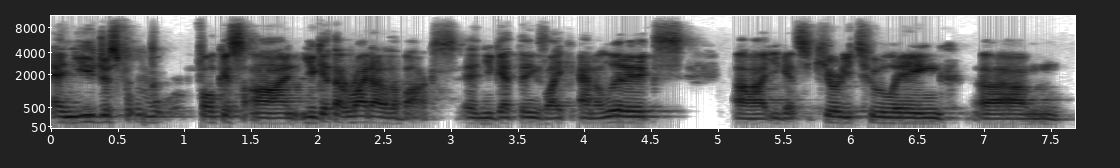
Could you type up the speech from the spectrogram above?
and you just focus on you get that right out of the box, and you get things like analytics, uh, you get security tooling, um,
